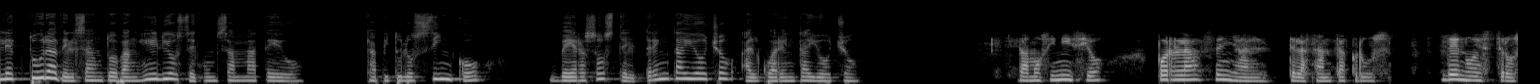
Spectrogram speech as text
Lectura del Santo Evangelio según San Mateo, capítulo 5, versos del 38 al 48. Damos inicio por la señal de la Santa Cruz de nuestros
